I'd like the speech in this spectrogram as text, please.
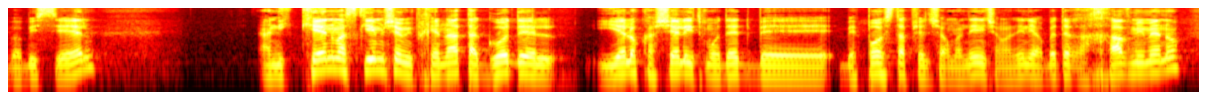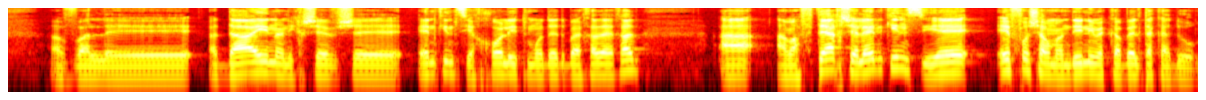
ב-BCL. אני כן מסכים שמבחינת הגודל, יהיה לו קשה להתמודד ב post-up של שרמנדיני, שרמנדיני הרבה יותר רחב ממנו, אבל עדיין אני חושב שהנקינס יכול להתמודד באחד האחד. ה- המפתח של הנקינס יהיה איפה שרמנדיני מקבל את הכדור.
